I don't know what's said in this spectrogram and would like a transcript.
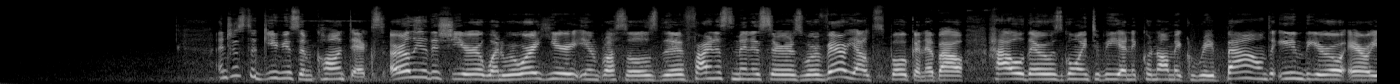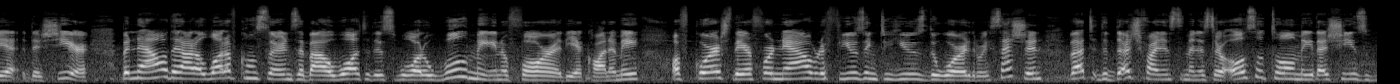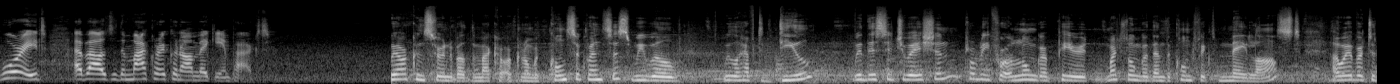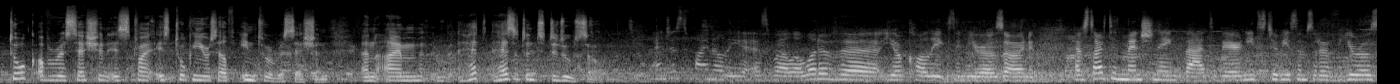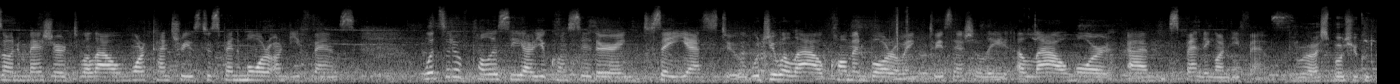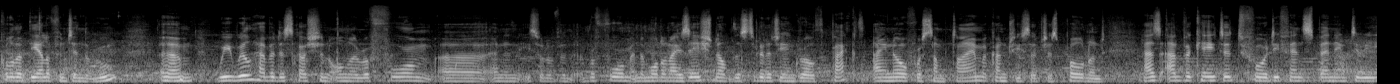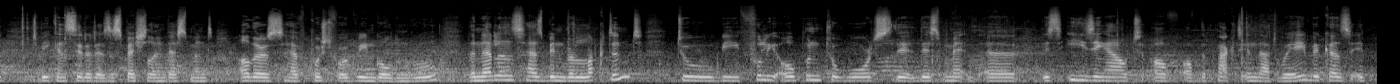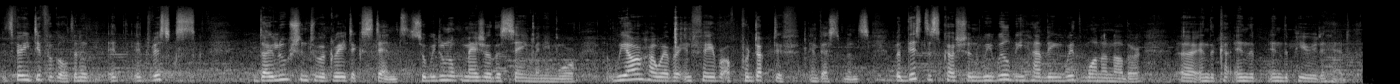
And just to give you some context, earlier this year when we were here in Brussels, the finance ministers were very outspoken about how there was going to be an economic rebound in the euro area this year. But now there are a lot of concerns about what this war will mean for the economy. Of course, they're for now refusing to use the word recession, but the Dutch finance minister also told me that she is worried about the macroeconomic impact. We are concerned about the macroeconomic consequences. We will, we will have to deal with this situation, probably for a longer period, much longer than the conflict may last. However, to talk of a recession is, try, is talking yourself into a recession, and I'm he- hesitant to do so. And just finally, as well, a lot of uh, your colleagues in the Eurozone have started mentioning that there needs to be some sort of Eurozone measure to allow more countries to spend more on defense. What sort of policy are you considering to say yes to? Would you allow common borrowing to essentially allow more um, spending on defense? Well, I suppose you could call that the elephant in the room. Um, we will have a discussion on a reform uh, and a sort of a reform and the modernization of the Stability and Growth Pact. I know for some time a country such as Poland has advocated for defense spending to be to be considered as a special investment. Others have pushed for a green golden rule. The Netherlands has been reluctant to be fully open towards the, this uh, this easing out of, of the pact in that way because it, it's very difficult and it, it, it risks dilution to a great extent, so we do not measure the same anymore. We are, however, in favor of productive investments, but this discussion we will be having with one another uh, in, the, in, the, in the period ahead.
